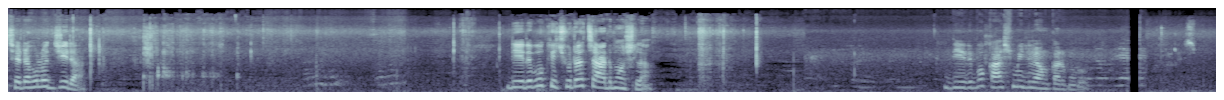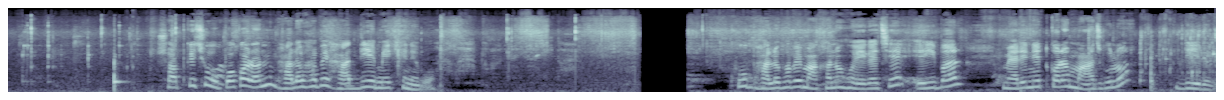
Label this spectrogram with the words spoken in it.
সেটা হলো জিরা। দিয়ে দেব কিছুটা চাট মশলা। দিয়ে দেবো কাশ্মীরি লঙ্কার গুঁড়ো। সব কিছু উপকরণ ভালোভাবে হাত দিয়ে মেখে নেব। খুব ভালোভাবে মাখানো হয়ে গেছে। এইবার ম্যারিনেট করা মাছগুলো দিয়ে দেব।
